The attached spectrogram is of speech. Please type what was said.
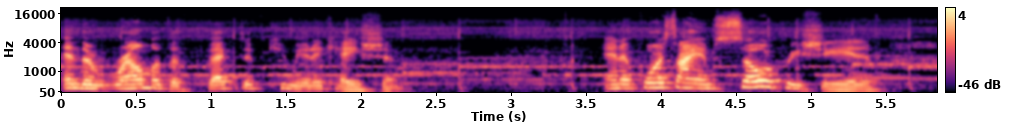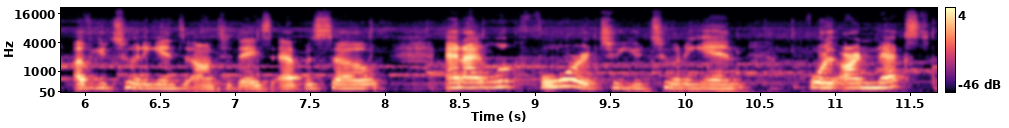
in the realm of effective communication. And of course, I am so appreciative of you tuning in on today's episode. And I look forward to you tuning in for our next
